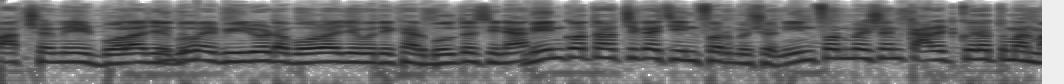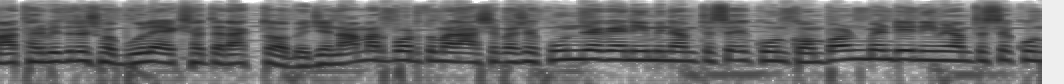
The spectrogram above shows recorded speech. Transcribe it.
পাঁচ ছয় মিনিট বলা যাবে। ভাই ভিডিওটা বলা যাবে দেখে আর বলতেছি না। মেন কথা হচ্ছে গাইস ইনফরমেশন ইনফরমেশন কালেক্ট করে তোমার মাথার ভিতরে সবগুলো একসাথে রাখতে হবে। যে নামার পর তোমার আশেপাশে কোন জায়গায় নেমে নামতেছে কোন কম্পাউন্ডমেন্টে নেমে নামতেছে কোন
